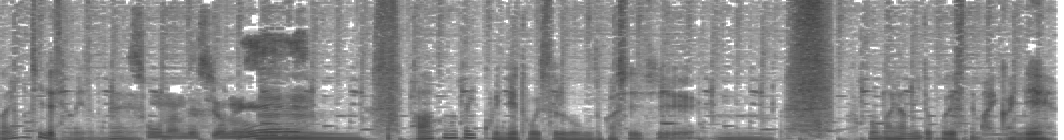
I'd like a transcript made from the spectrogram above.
悩ましいですよね、でもね。そうなんですようね。ん。なかなか一個にね、統一するの難しいし、うん。その悩みどこですね、毎回ね。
